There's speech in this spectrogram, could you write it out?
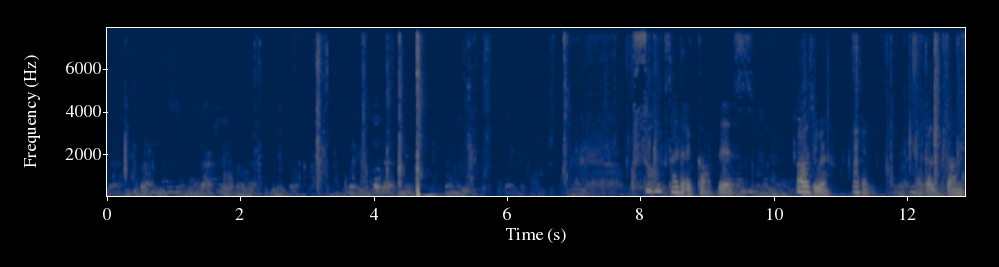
Yeah, he's done, he's, he's actually done that to me, but, but he's done that to me, it's only like if I'm. So excited I got this. Oh, I see where. Okay. I gotta put on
